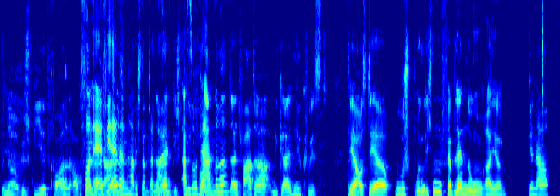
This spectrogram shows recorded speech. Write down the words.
Genau, gespielt von auch Von bekannt. Allen, habe ich doch gerade Nein, gesagt. gespielt Ach so, von der andere? Sein Vater, Michael Nyquist, Mhm. der aus der ursprünglichen Verblendung-Reihe Genau.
